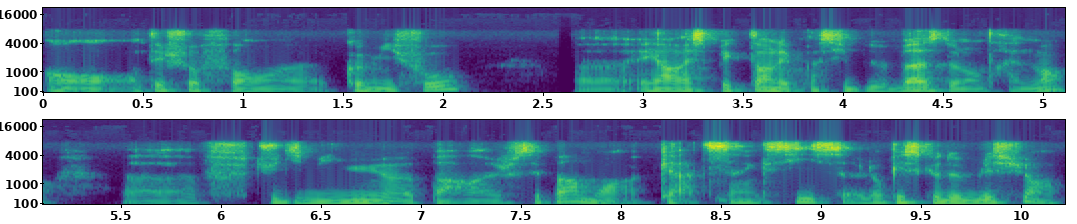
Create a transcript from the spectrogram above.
en, en t'échauffant euh, comme il faut et en respectant les principes de base de l'entraînement, euh, tu diminues euh, par, je sais pas moi, 4, 5, 6 le risque de blessure.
